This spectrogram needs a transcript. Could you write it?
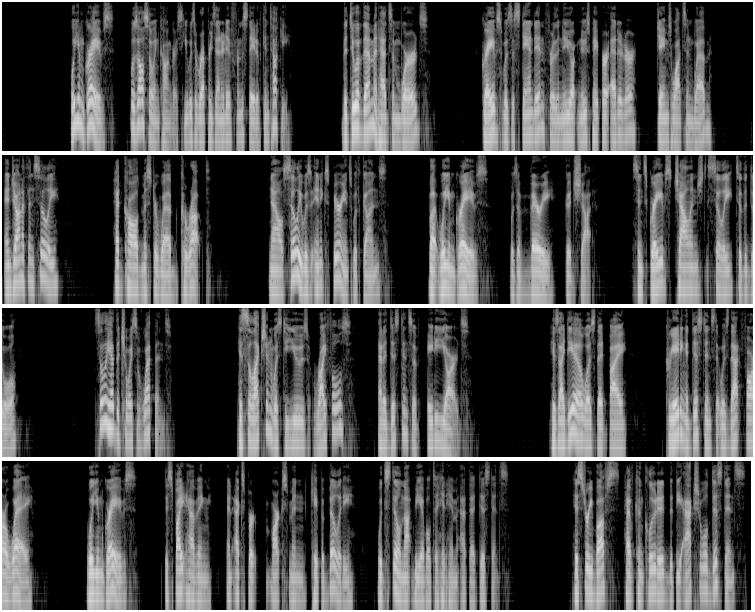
William Graves was also in Congress. He was a representative from the state of Kentucky. The two of them had had some words. Graves was a stand in for the New York newspaper editor, James Watson Webb, and Jonathan Cilley had called Mr. Webb corrupt. Now, Cilley was inexperienced with guns, but William Graves was a very good shot. Since Graves challenged Cilley to the duel, Cilley had the choice of weapons. His selection was to use rifles at a distance of 80 yards. His idea was that by creating a distance that was that far away, William Graves, despite having an expert marksman capability, would still not be able to hit him at that distance. History buffs have concluded that the actual distance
